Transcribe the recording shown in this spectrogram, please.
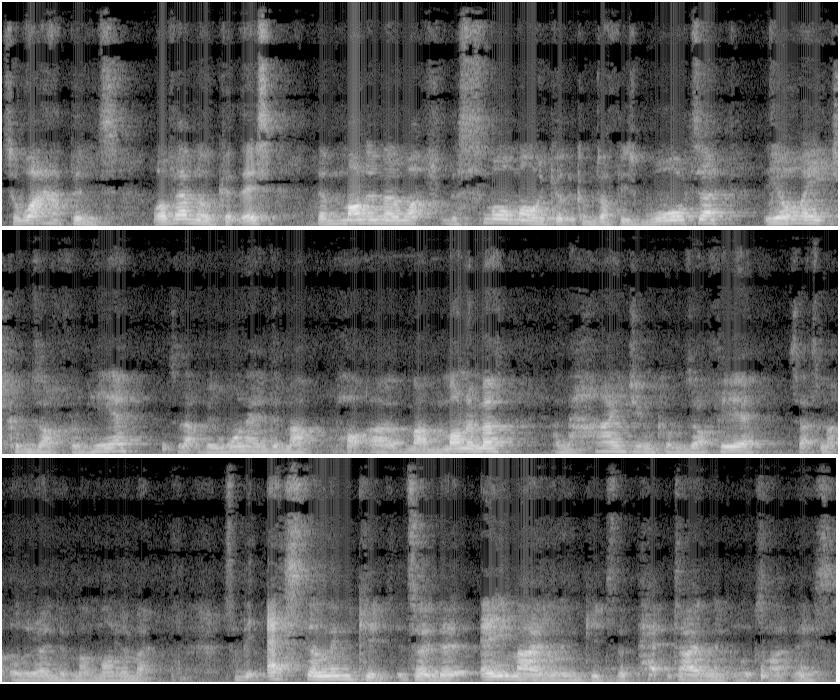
So what happens? Well, if we have a look at this, the monomer, what, the small molecule that comes off is water. The OH comes off from here, so that'll be one end of my, uh, my monomer, and the hydrogen comes off here, so that's my other end of my monomer. So the ester linkage, sorry, the amide linkage, the peptide link looks like this.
